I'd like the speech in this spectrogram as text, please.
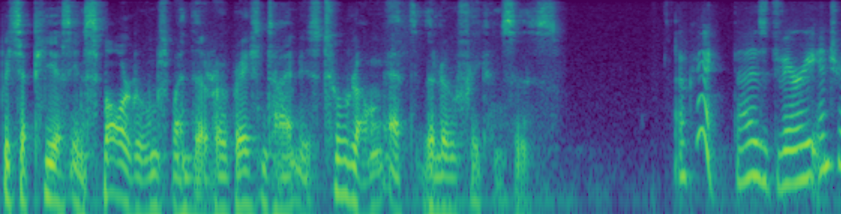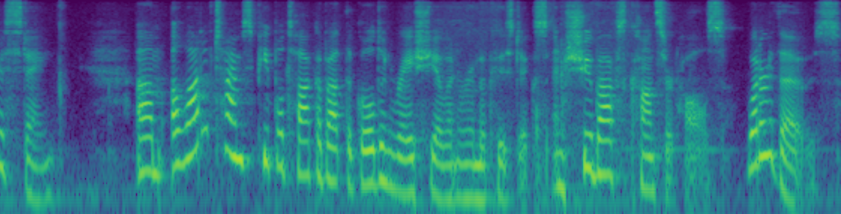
which appears in small rooms when the vibration time is too long at the low frequencies. Okay, that is very interesting. Um, a lot of times people talk about the golden ratio in room acoustics and shoebox concert halls. What are those?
